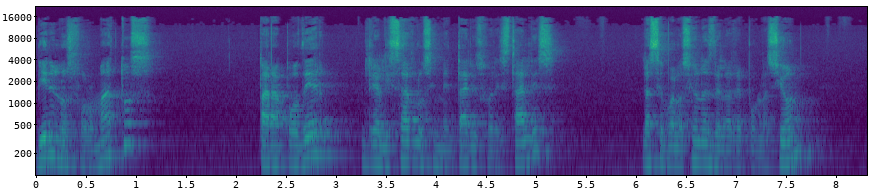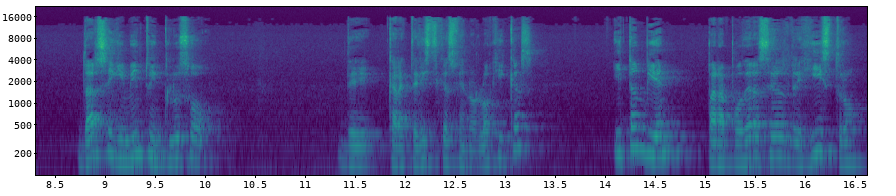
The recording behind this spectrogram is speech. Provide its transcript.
vienen los formatos para poder realizar los inventarios forestales, las evaluaciones de la repoblación, dar seguimiento incluso de características fenológicas y también para poder hacer el registro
